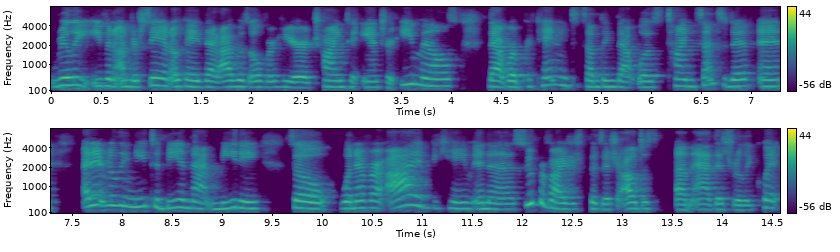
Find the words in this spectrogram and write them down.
really even understand okay that i was over here trying to answer emails that were pertaining to something that was time sensitive and i didn't really need to be in that meeting. So whenever i became in a supervisor's position i'll just um, add this really quick.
